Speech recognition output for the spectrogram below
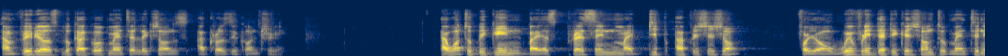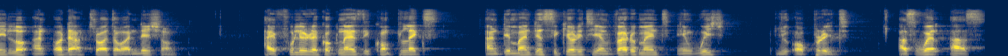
and various local government elections across the country. I want to begin by expressing my deep appreciation for your unwavering dedication to maintaining law and order throughout our nation. I fully recognize the complex and demanding security environment in which you operate, as well as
